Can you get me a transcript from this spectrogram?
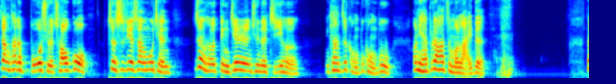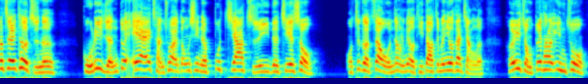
让他的博学超过这世界上目前任何顶尖人群的集合。你看这恐不恐怖？哦，你还不知道它怎么来的。那这些特质呢，鼓励人对 AI 产出来的东西呢不加质疑的接受。哦，这个在我文章里面有提到，这边又在讲了，和一种对它的运作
